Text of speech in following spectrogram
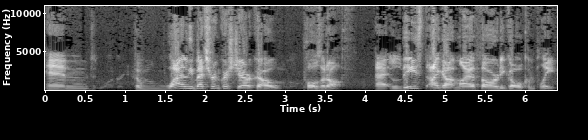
And the wily veteran Chris Jericho pulls it off. At least I got my authority goal complete.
